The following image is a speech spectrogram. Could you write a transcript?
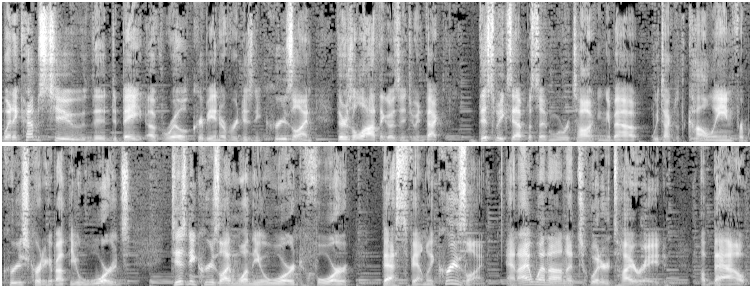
when it comes to the debate of Royal Caribbean over Disney Cruise Line, there's a lot that goes into it. In fact, this week's episode, we were talking about, we talked with Colleen from Cruise Critic about the awards. Disney Cruise Line won the award for Best Family Cruise Line. And I went on a Twitter tirade about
